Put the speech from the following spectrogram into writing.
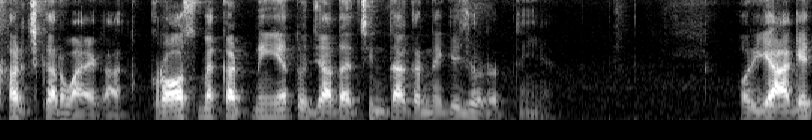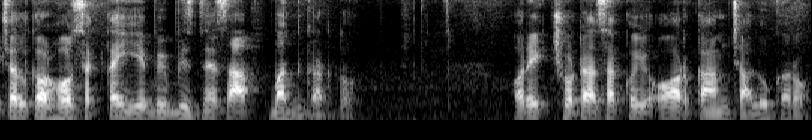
खर्च करवाएगा। तो क्रॉस में कट नहीं है तो ज़्यादा चिंता करने की ज़रूरत नहीं है। और ये आगे चलकर हो सकता है ये भी बिज़नेस आप बंद कर दो। और एक छोटा सा कोई और काम चालू करो,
